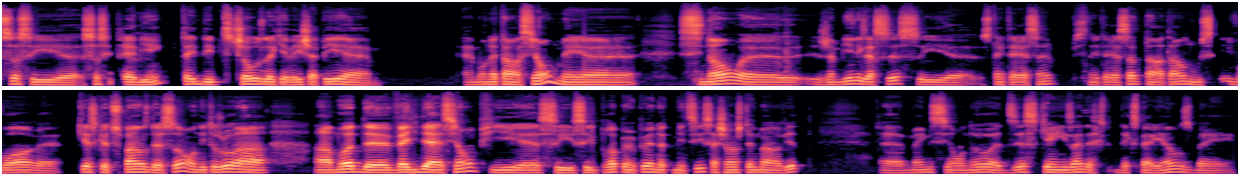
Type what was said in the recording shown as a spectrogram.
Ça, c'est c'est très bien. Peut-être des petites choses là, qui avaient échappé à, mon attention, mais Sinon, euh, j'aime bien l'exercice et euh, c'est intéressant. c'est intéressant de t'entendre aussi, voir euh, qu'est-ce que tu penses de ça. On est toujours en, mode validation, puis c'est le propre un peu à notre métier. Ça change tellement vite. même si on a 10, 15 ans d'expérience, ben,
